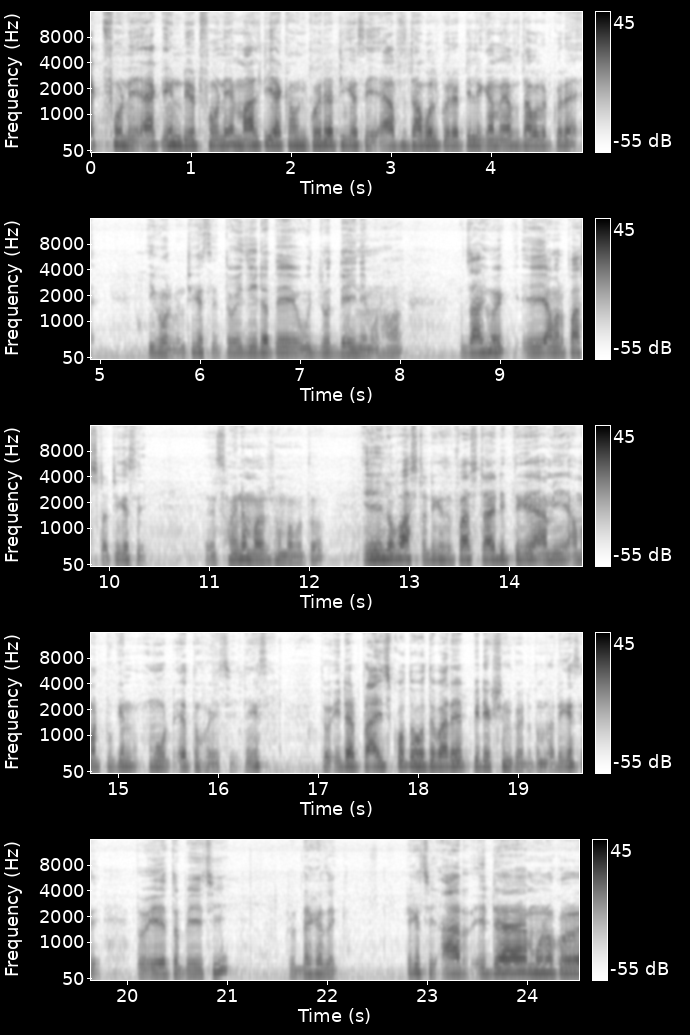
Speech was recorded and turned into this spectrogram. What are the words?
এক ফোনে এক অ্যান্ড্রয়েড ফোনে মাল্টি অ্যাকাউন্ট করে ঠিক আছে অ্যাপস ডাবল করে টেলিগ্রাম অ্যাপস ডাউনলোড করে ই করবেন, ঠিক আছে? তো এই যে এটাতে উইথড্র নেই মনে হয়। যাই হোক, এই আমার পাঁচটা, ঠিক আছে? ছয় নম্বর সম্ভবত। এই হলো পাঁচটা, ঠিক আছে? পাঁচটা আইডি থেকে আমি আমার টোকেন মোট এত হয়েছে, ঠিক আছে? তো এটার প্রাইস কত হতে পারে? প্রিডিকশন করে তোমরা, ঠিক আছে? তো এত পেয়েছি। তো দেখা যাক। ঠিক আছে? আর এটা মনে করে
